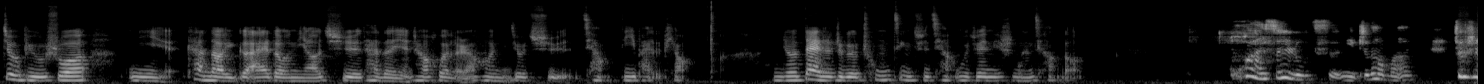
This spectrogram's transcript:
就比如说你看到一个 idol，你要去他的演唱会了，然后你就去抢第一排的票。你就带着这个冲劲去抢，我觉得你是能抢到的。话虽如此，你知道吗？就是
